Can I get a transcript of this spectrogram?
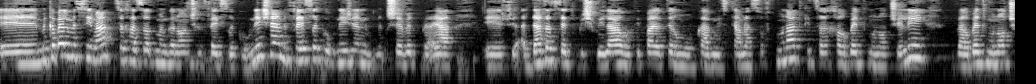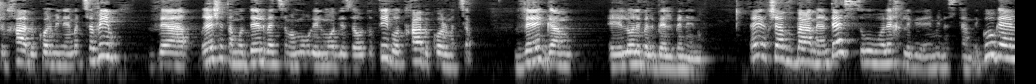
אה, מקבל משימה, צריך לעשות מנגנון של face recognition, face recognition נחשבת בעיה אה, שהדאטה סט בשבילה הוא טיפה יותר מורכב מסתם לאסוף תמונות, כי צריך הרבה תמונות שלי והרבה תמונות שלך בכל מיני מצבים, והרשת המודל בעצם אמור ללמוד לזהות אותי ואותך בכל מצב, וגם אה, לא לבלבל בינינו. עכשיו בא המהנדס, הוא הולך מן הסתם לגוגל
